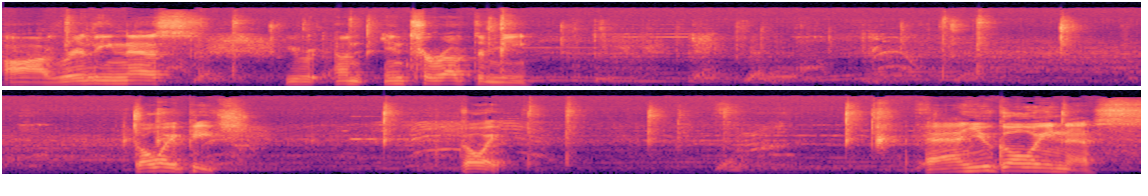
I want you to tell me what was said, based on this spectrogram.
Ah, really, Ness? You interrupted me. Go away, Peach. Go away. And you go away, Ness.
